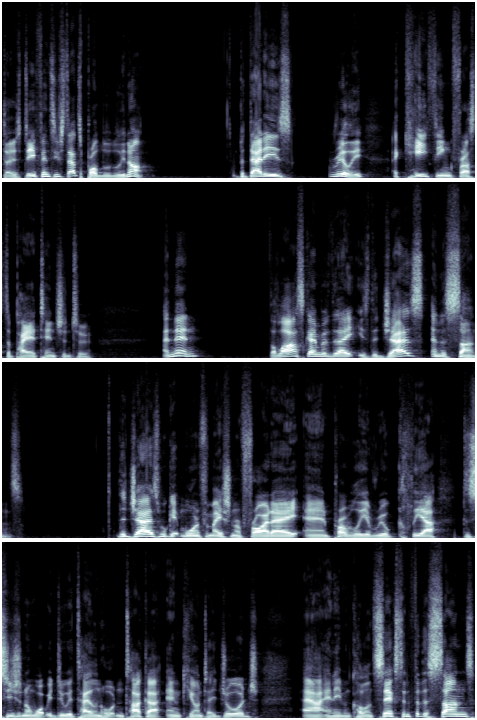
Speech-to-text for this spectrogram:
those defensive stats? Probably not. But that is really a key thing for us to pay attention to. And then the last game of the day is the Jazz and the Suns. The Jazz will get more information on Friday and probably a real clear decision on what we do with Talen Horton Tucker and Keyonte George uh, and even Collin Sexton. For the Suns,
